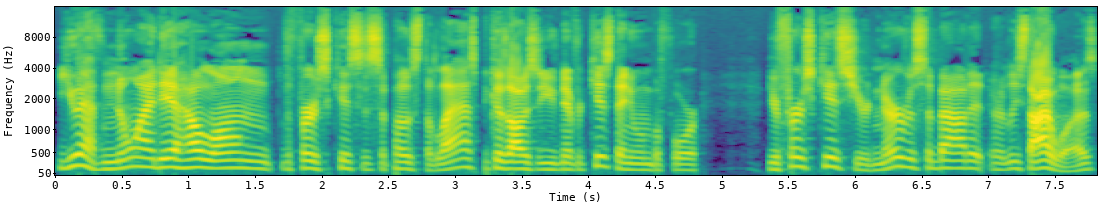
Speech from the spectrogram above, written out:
you have no idea how long the first kiss is supposed to last because obviously you've never kissed anyone before. Your first kiss, you're nervous about it, or at least I was,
